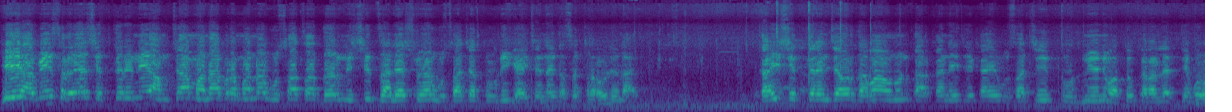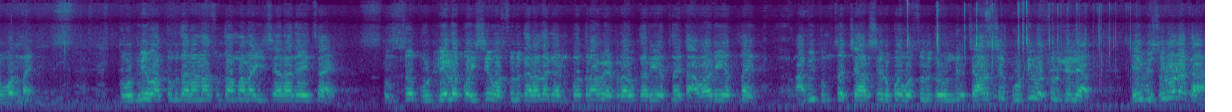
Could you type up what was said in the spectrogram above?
हे आम्ही सगळ्या शेतकऱ्यांनी आमच्या मनाप्रमाणे उसाचा दर निश्चित झाल्याशिवाय उसाच्या तोडी घ्यायच्या नाहीत असं ठरवलेलं आहे. काही शेतकऱ्यांच्यावर दबाव आणून कारखाने जे काही उसाची तोडणी आणि वाहतूक करायला ते बरोबर नाही. तोडणी वाहतूकदारांना सुद्धा मला इशारा द्यायचा आहे. तुमचं बुडलेलं पैसे वसूल करायला गणपतराव येड्रावकर येत नाहीत आवाडी येत नाहीत. आम्ही तुमचं चारशे रुपये वसूल करून चारशे कोटी वसूल केल्यात. हे विसरू नका.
